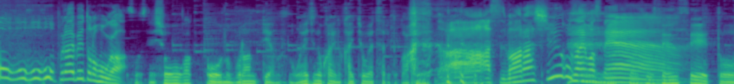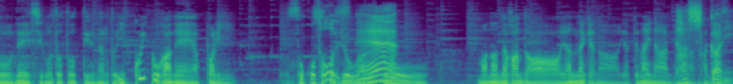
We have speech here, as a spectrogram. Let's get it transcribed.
おほうほうほうプライベートの方がそうですね、小学校のボランティアのその親父の会の会長をやってたりとか、ああ素晴らしいございますね先生とね、仕事とっていうなると、一個一個がね、やっぱり、そこそこ量があると、まあなんだかんだ、やんなきゃな、やってないな、みたいな感じですね。確かに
